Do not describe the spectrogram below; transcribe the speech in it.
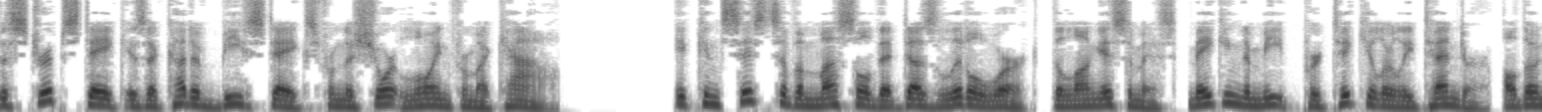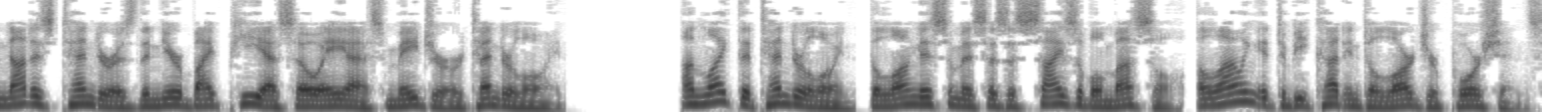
The strip steak is a cut of beef steaks from the short loin from a cow. It consists of a muscle that does little work, the longissimus, making the meat particularly tender, although not as tender as the nearby psoas major or tenderloin. Unlike the tenderloin, the longissimus is a sizable muscle, allowing it to be cut into larger portions.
